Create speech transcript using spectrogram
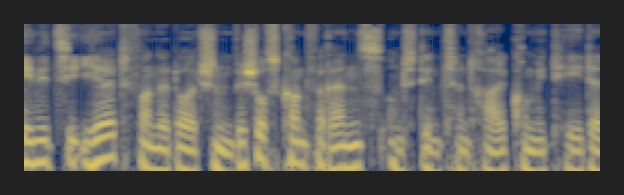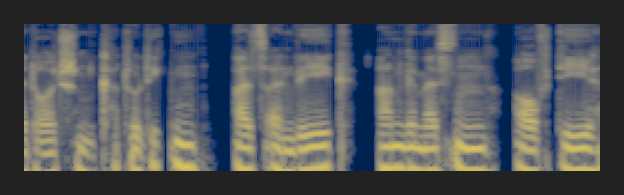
Initiiert von der Deutschen Bischofskonferenz und dem Zentralkomitee der deutschen Katholiken als ein Weg angemessen auf die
